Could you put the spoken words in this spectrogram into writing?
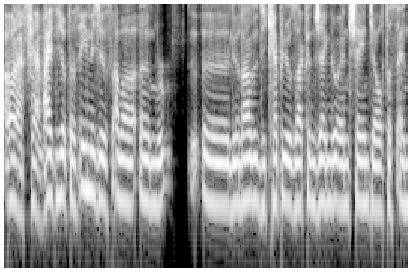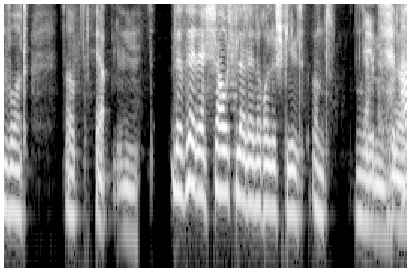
oder ich weiß nicht, ob das ähnlich ist, aber ähm, äh, Leonardo DiCaprio sagt in Django Unchained ja auch das N-Wort. So. Mhm. Das ist ja der Schauspieler, der eine Rolle spielt. Und ja. Eben, genau. Aber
